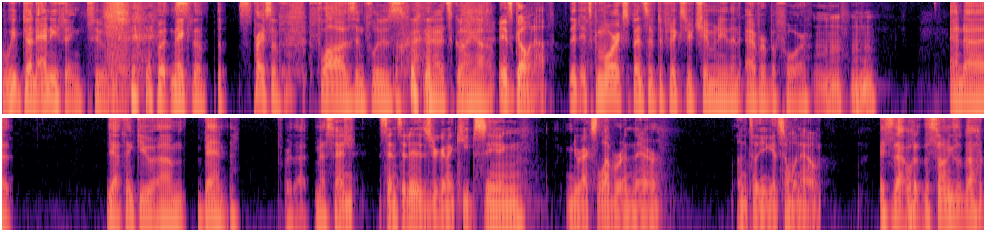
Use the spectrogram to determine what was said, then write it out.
we've done anything to put make the the price of flaws and flues. You know, it's going up. It's going up. It- It's more expensive to fix your chimney than ever before. hmm hmm And uh, yeah, thank you, um, Ben, for that message. And since it is, you're going to keep seeing your ex lover in there until you get someone out Is that what the song's about?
